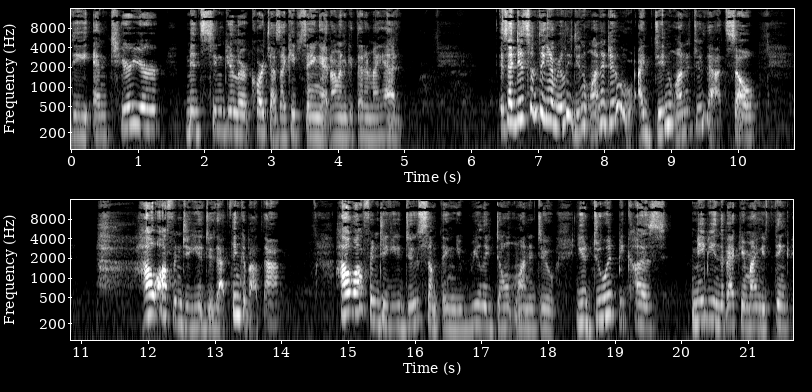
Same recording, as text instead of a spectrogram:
the anterior mid-cingulate cortex, I keep saying it, I'm going to get that in my head, is I did something I really didn't want to do. I didn't want to do that. So how often do you do that? Think about that. How often do you do something you really don't want to do? You do it because maybe in the back of your mind you think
